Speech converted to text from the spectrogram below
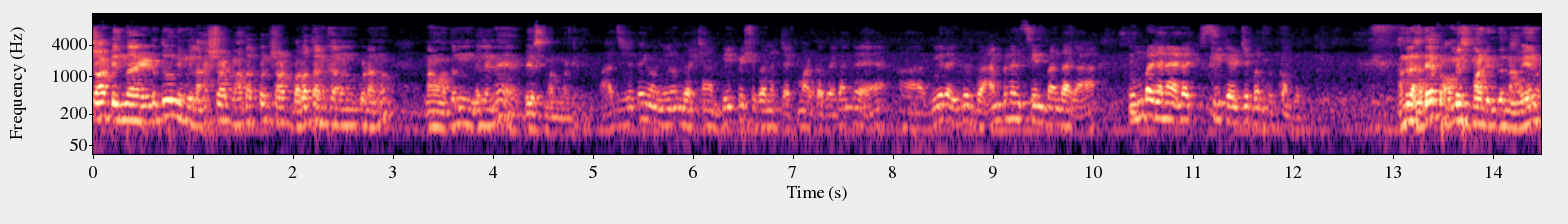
ಶಾರ್ಟ್ ಇಂದ ಹಿಡಿದು ನಿಮ್ಗೆ ಲಾಸ್ಟ್ ಶಾಟ್ ಮಾತಾಡ್ಕೊಂಡು ಶಾರ್ಟ್ ಬರೋ ತನಕ ಕೂಡ ನಾವು ಅದನ್ನ ಮೇಲೆನೆ ಬೇಸ್ ಮಾಡಿ ಮಾಡಿದ್ದೀವಿ ಅದ್ರ ಜೊತೆಗೆ ಒಂದು ಇನ್ನೊಂದು ಜನ ಬಿ ಪಿ ಶುಗರ್ನ ಚೆಕ್ ಮಾಡ್ಕೋಬೇಕಂದ್ರೆ ವೀರ ಇದು ಆಂಬ್ಯುಲೆನ್ಸ್ ಸೀನ್ ಬಂದಾಗ ತುಂಬಾ ಜನ ಎಲ್ಲ ಸೀಟ್ ಎಡ್ಜಿ ಬಂದು ಕುತ್ಕೊಂಡ್ಬಿಟ್ಟು ಅಂದ್ರೆ ಅದೇ ಪ್ರಾಮಿಸ್ ಮಾಡಿದ್ದು ನಾವೇನು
